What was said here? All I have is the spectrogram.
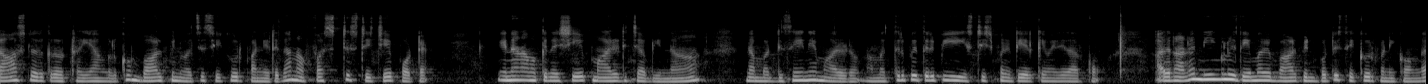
லாஸ்ட்டில் இருக்கிற ஒரு ட்ரையாங்கிளுக்கும் பால் பின் வச்சு செக்யூர் பண்ணிவிட்டு தான் நான் ஃபஸ்ட்டு ஸ்டிச்சே போட்டேன். ஏன்னா நமக்கு இந்த ஷேப் மாறிடுச்சு அப்படின்னா நம்ம டிசைனே மாறிடும். நம்ம திருப்பி திருப்பி ஸ்டிச் பண்ணிகிட்டே இருக்க வேண்டியதாக இருக்கும். அதனால் நீங்களும் இதே மாதிரி பால் பின் போட்டு செக்யூர் பண்ணிக்கோங்க.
